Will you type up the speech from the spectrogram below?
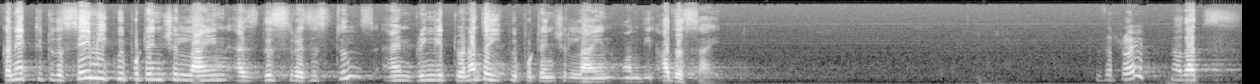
connect it to the same equipotential line as this resistance and bring it to another equipotential line on the other side. Is that right? Now that's,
